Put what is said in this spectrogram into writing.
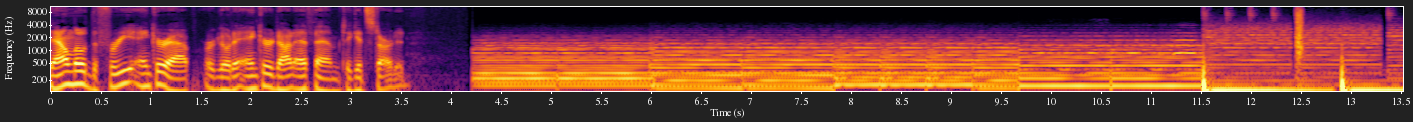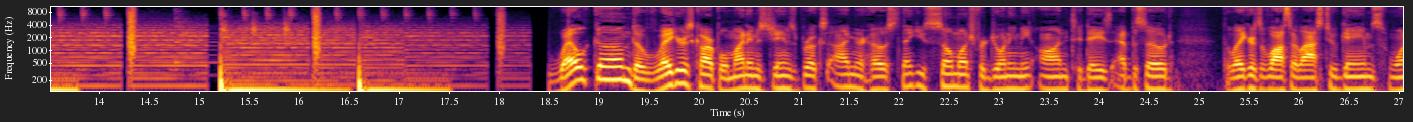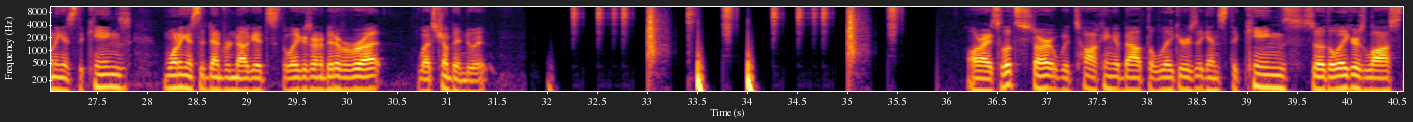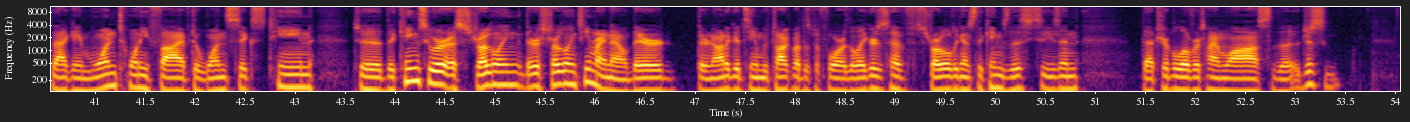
Download the free Anchor app or go to anchor.fm to get started. Welcome to Lakers Carpool. My name is James Brooks. I'm your host. Thank you so much for joining me on today's episode. The Lakers have lost their last two games, one against the Kings, one against the Denver Nuggets. The Lakers are in a bit of a rut. Let's jump into it. All right, so let's start with talking about the Lakers against the Kings. So the Lakers lost that game 125 to 116 to the Kings who are a struggling they're a struggling team right now. They're they're not a good team. We've talked about this before. The Lakers have struggled against the Kings this season. That triple overtime loss, the just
